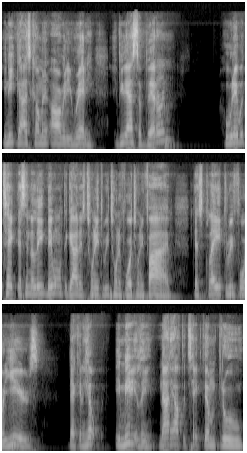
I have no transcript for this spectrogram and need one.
You need guys coming in already ready. If you ask a veteran who they would take that's in the league, they want the guy that's 23, 24, 25, that's played three, four years, that can help immediately, not have to take them through,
